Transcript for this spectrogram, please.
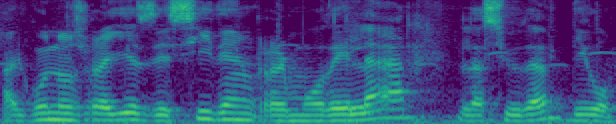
algunos reyes deciden remodelar la ciudad, digo,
